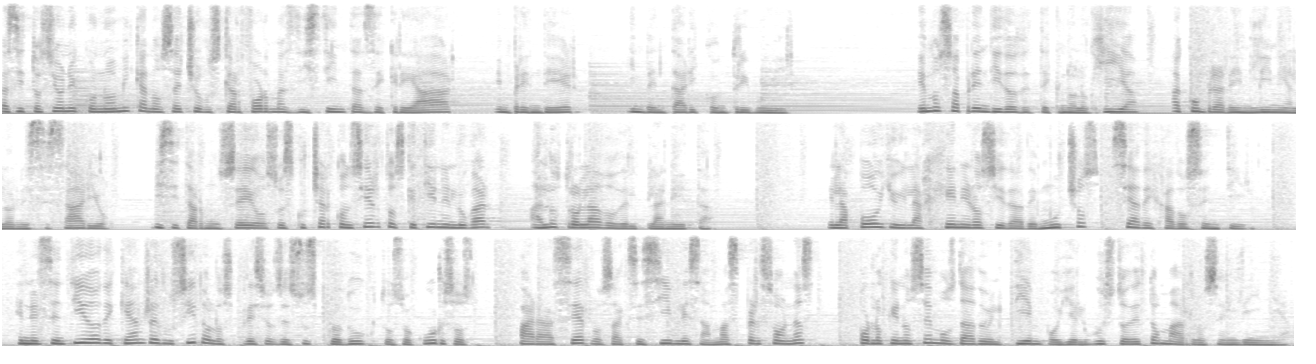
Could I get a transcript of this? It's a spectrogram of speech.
La situación económica nos ha hecho buscar formas distintas de crear, emprender, inventar y contribuir. Hemos aprendido de tecnología, a comprar en línea lo necesario, visitar museos o escuchar conciertos que tienen lugar al otro lado del planeta. El apoyo y la generosidad de muchos se ha dejado sentir, en el sentido de que han reducido los precios de sus productos o cursos para hacerlos accesibles a más personas, por lo que nos hemos dado el tiempo y el gusto de tomarlos en línea.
